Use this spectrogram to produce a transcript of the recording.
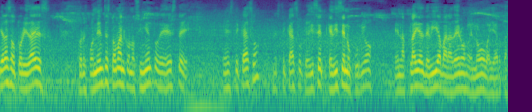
Ya las autoridades correspondientes toman conocimiento de este, este caso, este caso que dicen, que dicen ocurrió en las playas de Villa Varadero, en Nuevo Vallarta.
